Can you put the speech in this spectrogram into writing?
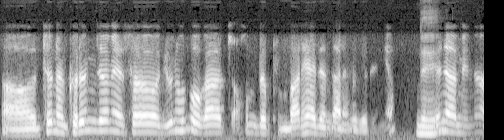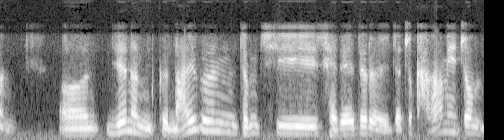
어 저는 그런 점에서 윤 후보가 조금 더 분발해야 된다는 거거든요. 네. 왜냐하면은 어 이제는 그 낡은 정치 세대들을 이제 좀 가감히 좀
